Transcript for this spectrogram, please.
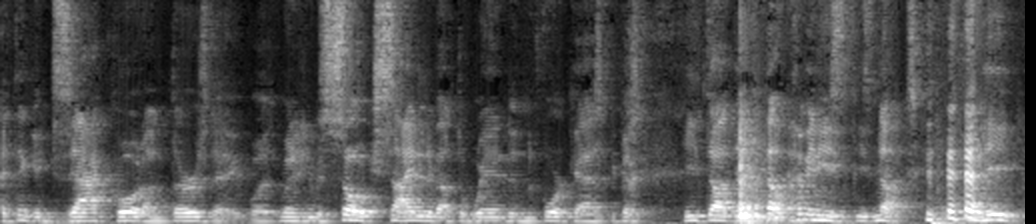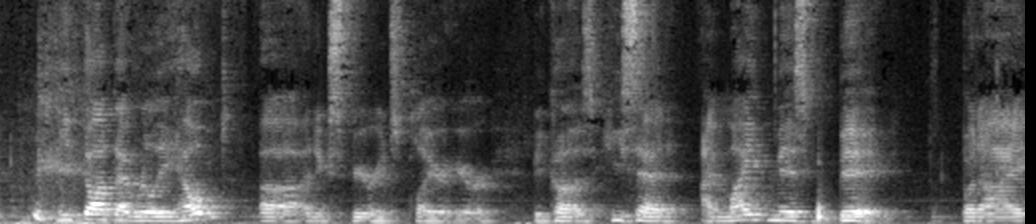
I think exact quote on Thursday was when he was so excited about the wind and the forecast because he thought that helped. I mean, he's he's nuts, but he he thought that really helped uh, an experienced player here because he said I might miss big, but I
